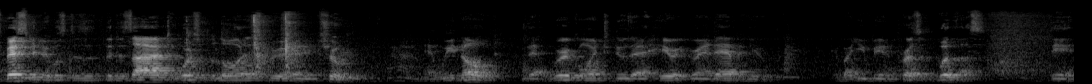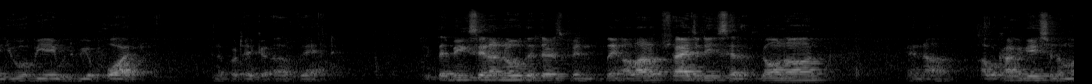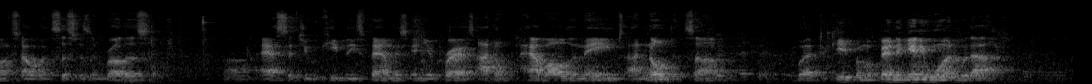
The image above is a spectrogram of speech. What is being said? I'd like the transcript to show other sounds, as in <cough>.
especially if it was the, the desire to worship the Lord in spirit and in truth. And we know that we're going to do that here at Grand Avenue. And by you being present with us, then you will be able to be a part and a partaker of that. With that being said, I know that there's been a lot of tragedies that have gone on in uh, our congregation amongst our sisters and brothers. Uh, ask that you keep these families in your prayers. I don't have all the names. I know that some, but to keep from offending anyone without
